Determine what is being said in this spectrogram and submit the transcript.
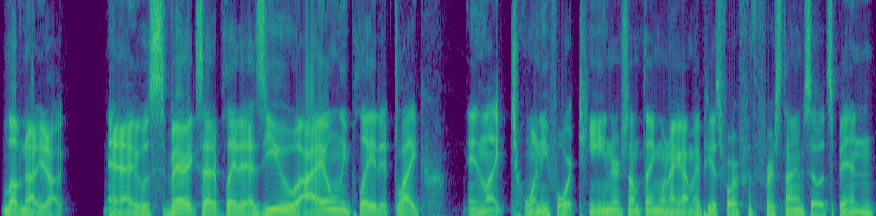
love naughty dog and i was very excited to play it as you i only played it like in like 2014 or something when i got my ps4 for the first time so it's been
